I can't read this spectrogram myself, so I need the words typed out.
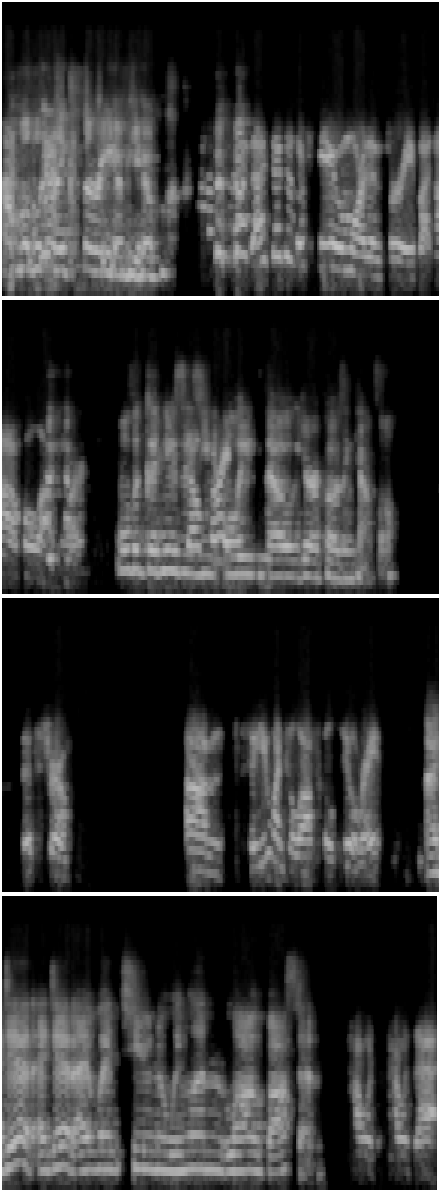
probably like three of you. I think there's a few more than three, but not a whole lot more. Well, the good news so is you three. always know your opposing counsel. That's true. Um, so you went to law school too, right? I did. I did. I went to New England Law of Boston. How was how was that?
